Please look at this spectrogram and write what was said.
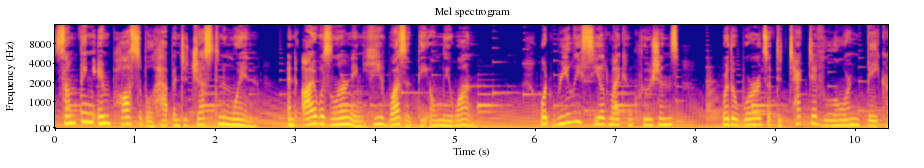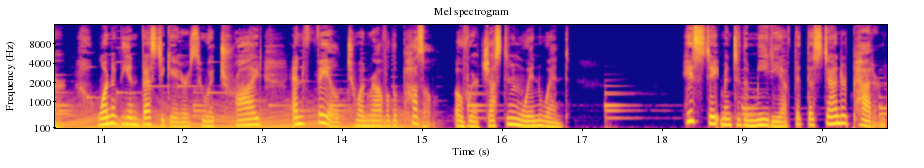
Something impossible happened to Justin Nguyen, and I was learning he wasn't the only one. What really sealed my conclusions were the words of Detective Lorne Baker, one of the investigators who had tried and failed to unravel the puzzle of where Justin Nguyen went. His statement to the media fit the standard pattern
